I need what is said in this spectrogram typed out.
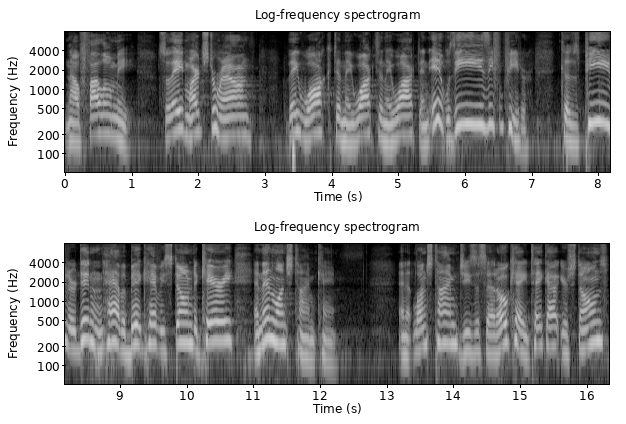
Now follow me. So they marched around, they walked and they walked and they walked, and it was easy for Peter because Peter didn't have a big heavy stone to carry. And then lunchtime came. And at lunchtime, Jesus said, Okay, take out your stones.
